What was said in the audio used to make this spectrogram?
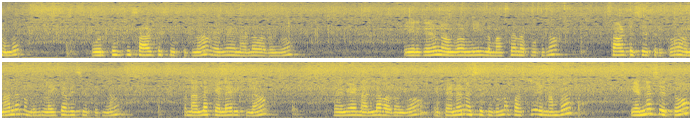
நம்ம ஒரு பிஞ்சு சால்ட்டு சேர்த்துக்கலாம். வெங்காயம் நல்லா வதங்கும். ஏற்கனவே நம்ம மீனில் மசாலா போட்டு தான் சால்ட்டு சேர்த்துருக்கோம். அதனால் நம்ம லைட்டாகவே சேர்த்துக்கலாம். இப்போ நல்லா கிளறிக்கலாம். வெங்காயம் நல்லா வதங்கும். இப்போ என்னென்ன சேர்த்துக்கணும் ஃபஸ்ட்டு நம்ம எண்ணெய் சேர்த்தோம்.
